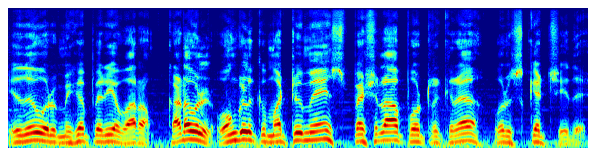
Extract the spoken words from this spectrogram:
இது ஒரு மிகப்பெரிய வரம். கடவுள் உங்களுக்கு மட்டுமே ஸ்பெஷலாக போட்டிருக்கிற ஒரு ஸ்கெட்ச் இது.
